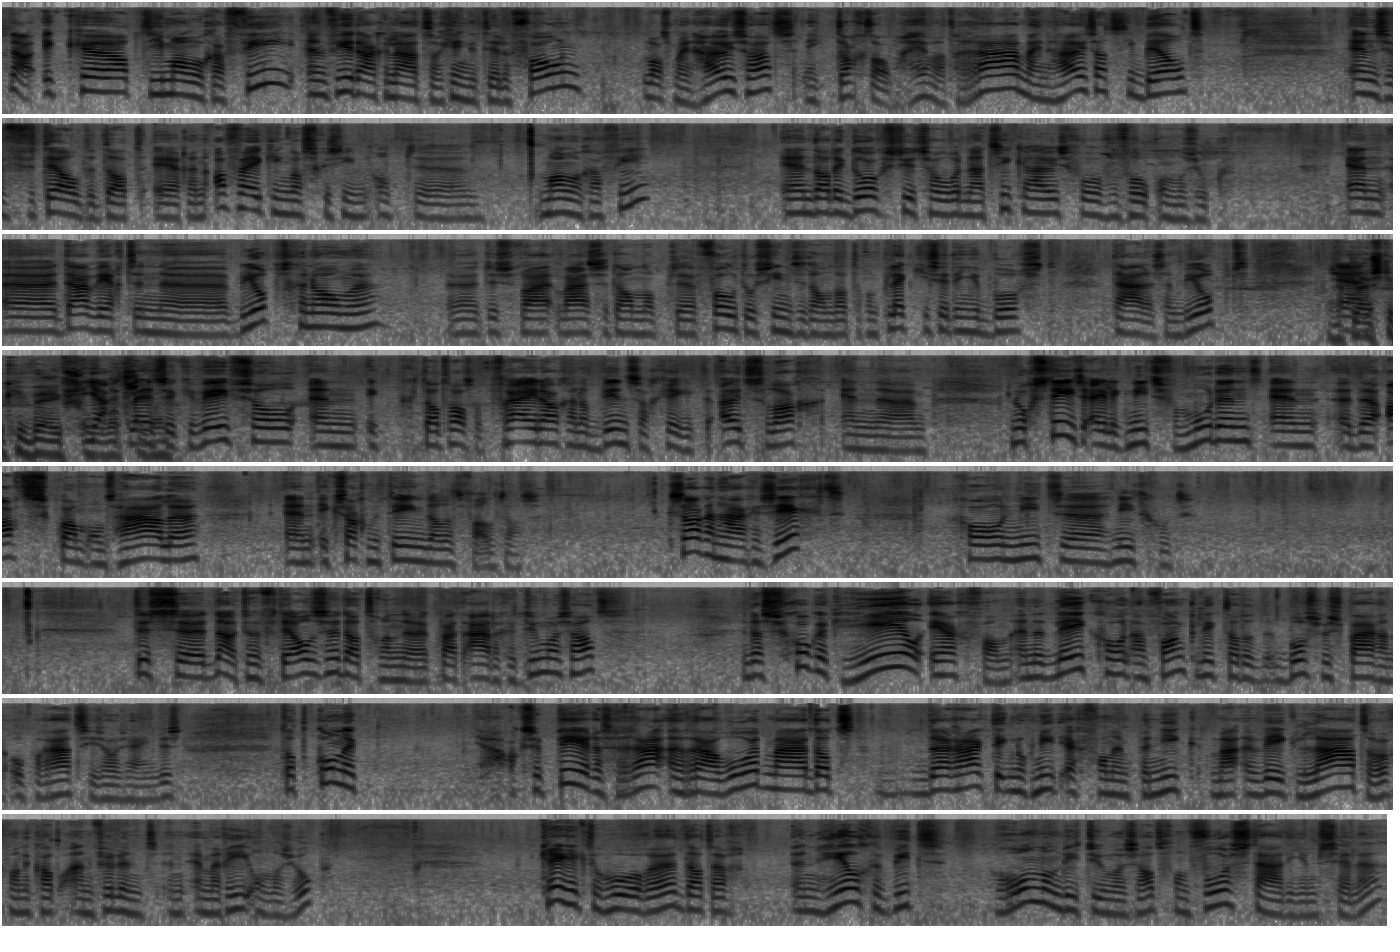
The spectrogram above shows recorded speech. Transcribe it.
Nou, ik uh, had die mammografie en vier dagen later ging de telefoon. was mijn huisarts. En ik dacht al, hé, wat raar, mijn huisarts die belt. En ze vertelde dat er een afwijking was gezien op de mammografie. En dat ik doorgestuurd zou worden naar het ziekenhuis voor vervolgonderzoek. En uh, daar werd een uh, biopt genomen. Uh, dus waar, waar, ze dan op de foto zien ze dan dat er een plekje zit in je borst. Daar is een biopt. Dus een klein stukje weefsel. Ja, een klein stukje weefsel. En ik, dat was op vrijdag en op dinsdag kreeg ik de uitslag. En uh, Nog steeds eigenlijk niets vermoedend. En eh, de arts kwam ons halen en ik zag meteen dat het fout was. Ik zag in haar gezicht gewoon niet, uh, niet goed. Dus nou, toen vertelde ze dat er een kwaadaardige tumor zat. En daar schrok ik heel erg van. En het leek gewoon aanvankelijk dat het een bosbesparende operatie zou zijn. Dus dat kon ik ja, accepteren is ra een raar woord, maar dat, daar raakte ik nog niet echt van in paniek. Maar een week later, want ik had aanvullend een MRI-onderzoek, kreeg ik te horen dat er een heel gebied rondom die tumor zat van voorstadiumcellen.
